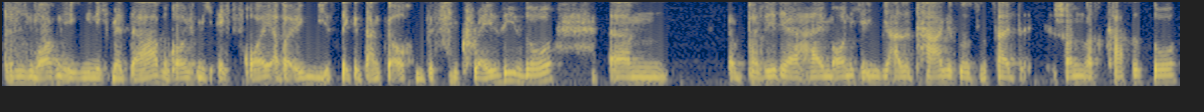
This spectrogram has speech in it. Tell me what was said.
das ist morgen irgendwie nicht mehr da, worauf ich mich echt freue, aber irgendwie ist der Gedanke auch ein bisschen crazy so. Ähm, passiert ja einem auch nicht irgendwie alle Tage so. Es ist halt schon was Krasses so.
